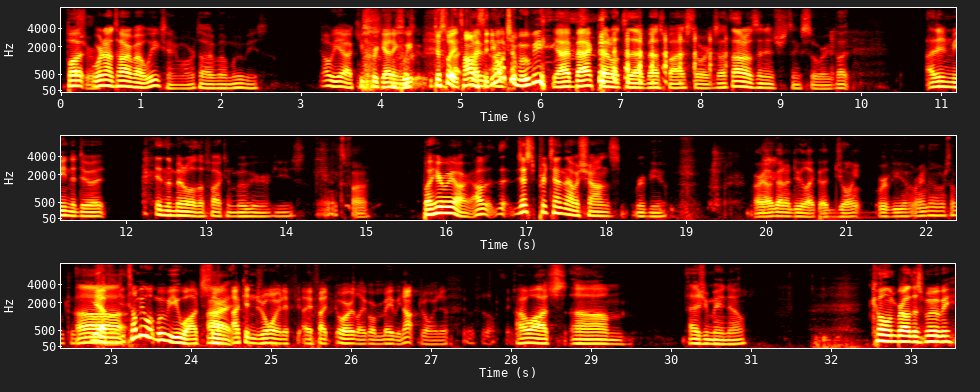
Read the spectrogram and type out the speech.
But Sure. we're not talking about weeks anymore. We're talking about movies. Oh yeah, I keep forgetting. we just wait, Thomas. I- did you I- watch a movie? Yeah, I backpedaled to that Best Buy story because I thought it was an interesting story, but I didn't mean to do it in the middle of the fucking movie reviews. Yeah, it's fine. But here we are. I'll, th- just pretend that was Sean's review. All right, y'all gonna do like a joint review right now or something. Uh, yeah, f- tell me what movie you watched, so all right. I can join if if I or like or maybe not join if if it's not the same. I watched, um, as you may know, Coen Brothers movie,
